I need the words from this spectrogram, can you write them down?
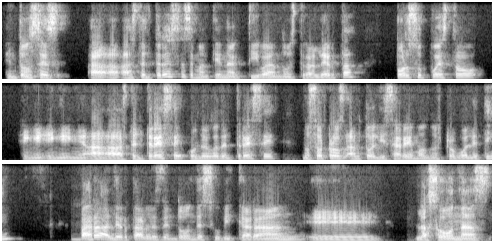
Entonces, a- hasta el 13 se mantiene activa nuestra alerta. Por supuesto, en, en- en- a- hasta el 13 o luego del 13, nosotros actualizaremos nuestro boletín para alertarles de en dónde se ubicarán eh, las zonas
